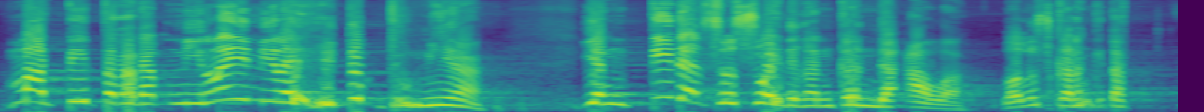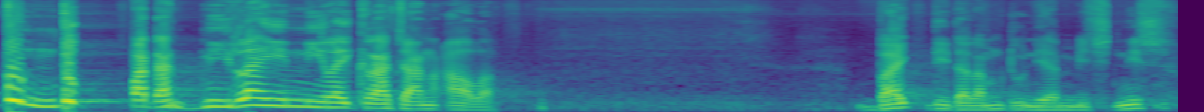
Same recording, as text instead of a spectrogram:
Mati terhadap nilai-nilai hidup dunia yang tidak sesuai dengan kehendak Allah. Lalu sekarang kita tunduk pada nilai-nilai kerajaan Allah. Baik di dalam dunia bisnis,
